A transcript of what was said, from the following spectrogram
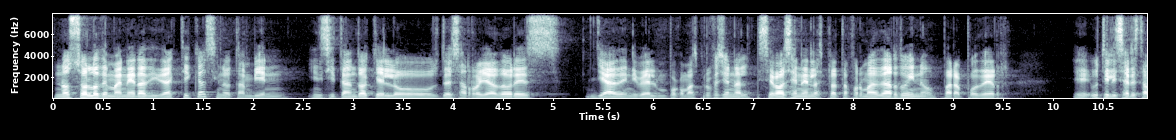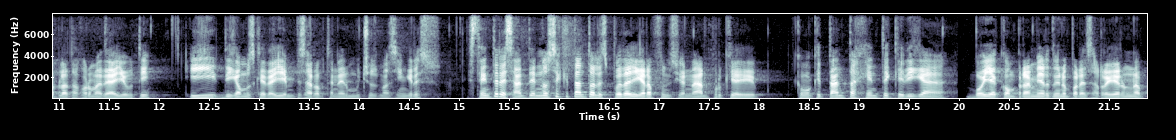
no solo de manera didáctica, sino también incitando a que los desarrolladores ya de nivel un poco más profesional se basen en las plataformas de Arduino para poder eh, utilizar esta plataforma de IoT y digamos que de ahí empezar a obtener muchos más ingresos. Está interesante, no sé qué tanto les pueda llegar a funcionar porque como que tanta gente que diga voy a comprar mi Arduino para desarrollar una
